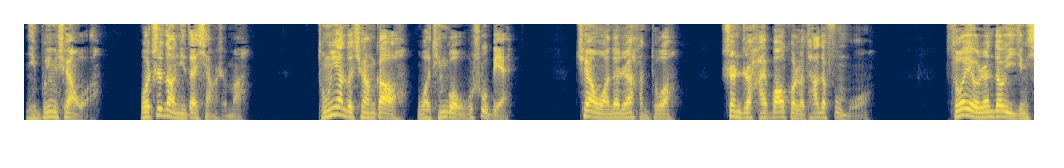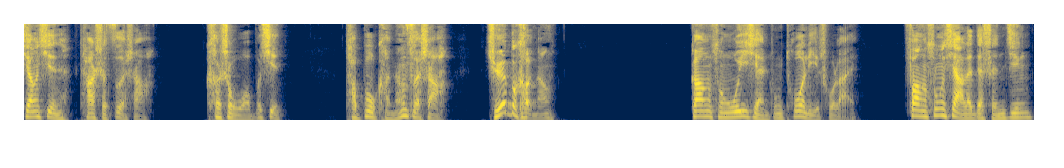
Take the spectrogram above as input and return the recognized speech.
你不用劝我，我知道你在想什么。同样的劝告我听过无数遍，劝我的人很多，甚至还包括了他的父母。所有人都已经相信他是自杀，可是我不信，他不可能自杀，绝不可能。刚从危险中脱离出来，放松下来的神经。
